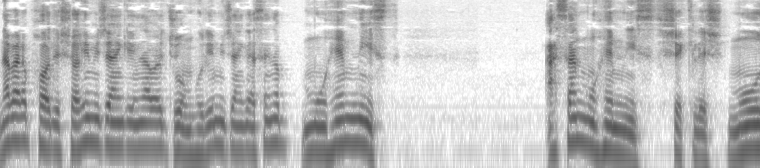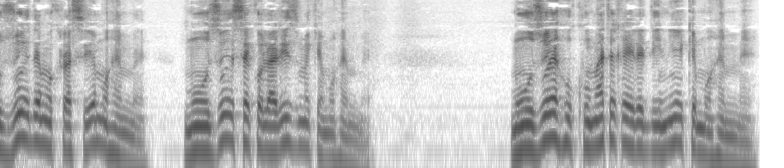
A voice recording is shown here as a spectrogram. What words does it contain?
نه برای پادشاهی می جنگیم نه برای جمهوری می جنگیم اصلا اینا مهم نیست. اصلا مهم نیست شکلش. موضوع دموکراسی مهمه. موضوع سکولاریزمه که مهمه. موضوع حکومت غیر دینیه که مهمه.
